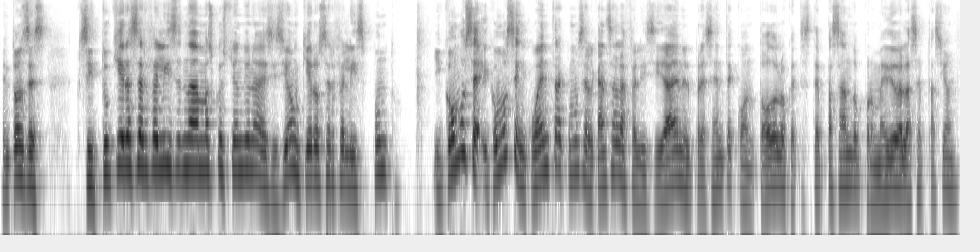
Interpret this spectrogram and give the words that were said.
Entonces, si tú quieres ser feliz es nada más cuestión de una decisión, quiero ser feliz, punto. ¿Y cómo se, cómo se encuentra, cómo se alcanza la felicidad en el presente con todo lo que te esté pasando por medio de la aceptación?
